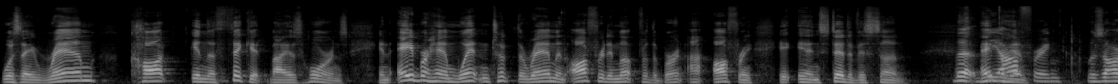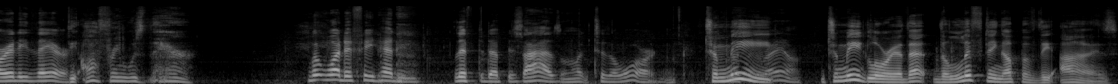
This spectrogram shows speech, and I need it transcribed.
was a ram caught in the thicket by his horns. And Abraham went and took the ram and offered him up for the burnt offering instead of his son. The, the Abraham- offering was already there. The offering was there. but what if he hadn't lifted up his eyes and looked to the Lord? To me, around. to me, Gloria, that the lifting up of the eyes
